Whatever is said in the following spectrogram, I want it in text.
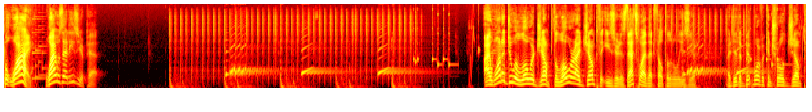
But why? Why was that easier, Pat? I want to do a lower jump. The lower I jump, the easier it is. That's why that felt a little easier. I did a bit more of a controlled jump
